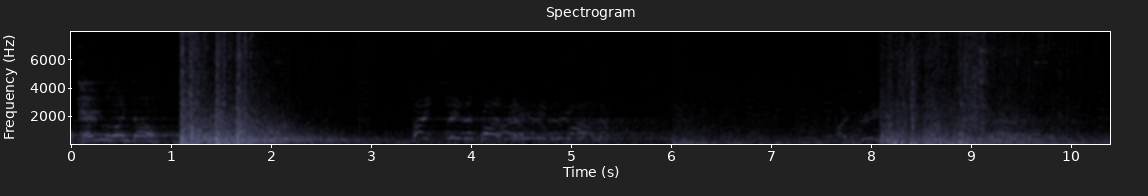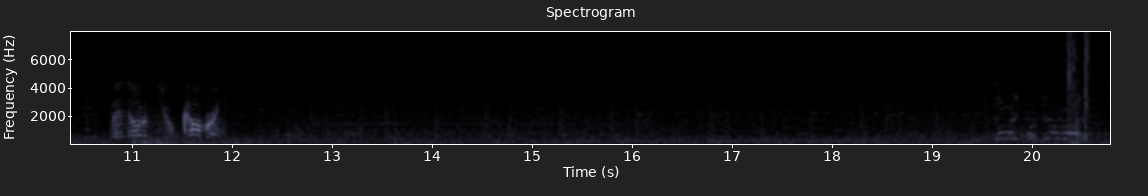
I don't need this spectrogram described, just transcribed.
Why are you lying down? I see the bastard! They noticed you. Covering! Going for cover!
